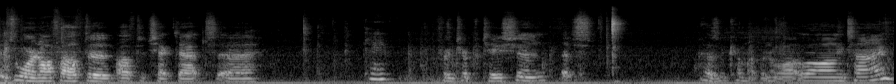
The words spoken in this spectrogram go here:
is worn off. I'll have to I'll have to check that uh, Okay. for interpretation. That's hasn't come up in a long time.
